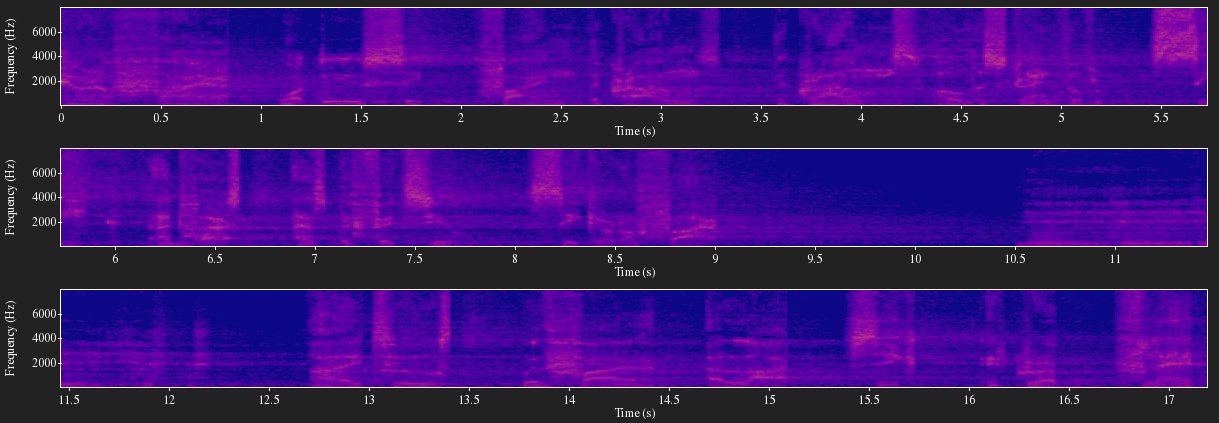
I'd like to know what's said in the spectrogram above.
Seeker of fire. What do you seek? Find the crowns. The crowns hold the strength of... Seek adverse as befits you, Seeker of fire. Mhm. I too, with fire, alive, seek it grow, fled.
